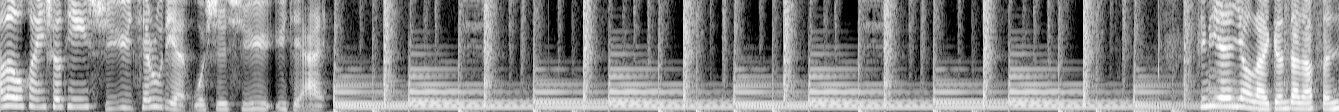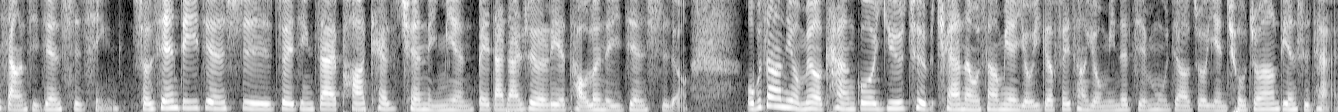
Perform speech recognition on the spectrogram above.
Hello，欢迎收听徐玉切入点，我是徐玉玉姐爱。今天要来跟大家分享几件事情。首先，第一件事，最近在 Podcast 圈里面被大家热烈讨论的一件事哦。我不知道你有没有看过 YouTube channel 上面有一个非常有名的节目，叫做《眼球中央电视台》。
